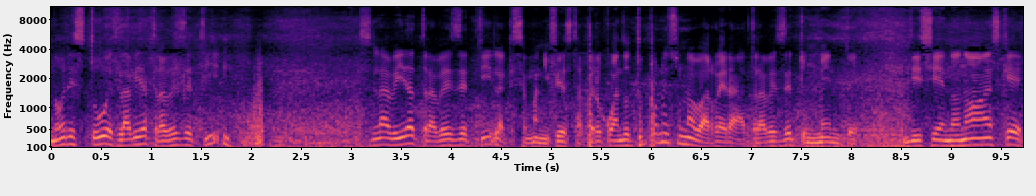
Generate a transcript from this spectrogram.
no eres tú, es la vida a través de ti es la vida a través de ti la que se manifiesta. Pero cuando tú pones una barrera a través de tu mente, diciendo, no, es que,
